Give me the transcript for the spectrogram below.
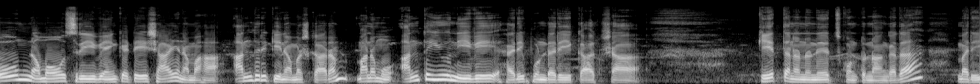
ఓం నమో శ్రీ వెంకటేశాయ నమ. అందరికీ నమస్కారం. మనము అంతయు నీవే హరిపుండరీకాక్ష కీర్తనను నేర్చుకుంటున్నాం కదా మరి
